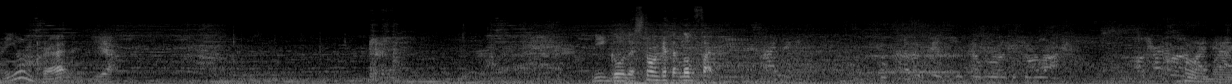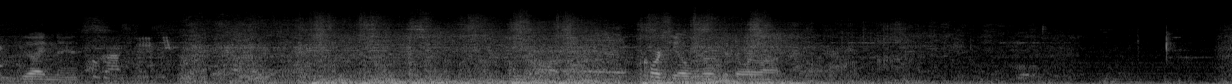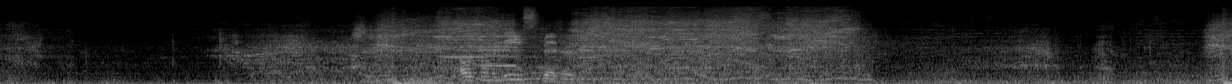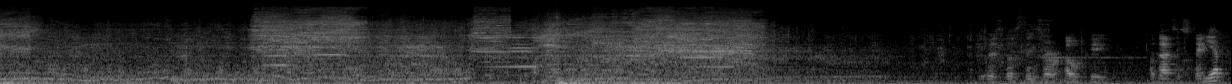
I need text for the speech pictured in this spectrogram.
Are you on crack? Yeah. Need go to the store and get that level 5. Oh my goodness. Of course he overrode the door lock. Oh, it's one of these spitters. That's a station. Yep.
